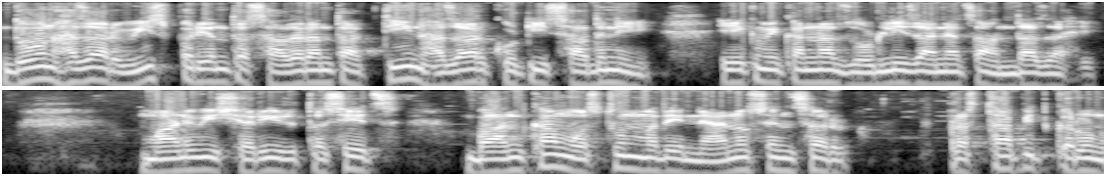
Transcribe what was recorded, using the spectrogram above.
दोन हजार वीस पर्यंत साधारणतः तीन हजार कोटी साधने एकमेकांना जोडली जाण्याचा अंदाज आहे. मानवी शरीर तसेच बांधकाम वस्तूंमध्ये नॅनो सेन्सर प्रस्थापित करून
